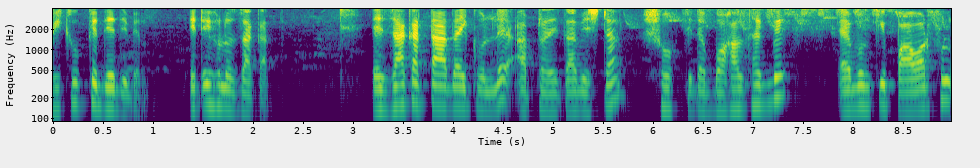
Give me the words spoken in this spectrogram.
ভিক্ষুককে দিয়ে দিবেন। এটাই হলো জাকাত এই জাকাতটা আদায় করলে আপনার এই তাবিজটা, শক্তিটা বহাল থাকবে এবং কি পাওয়ারফুল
